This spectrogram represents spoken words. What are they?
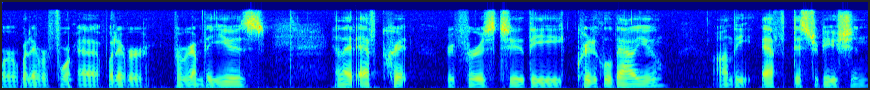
or whatever for, uh, whatever program they used. And that F crit refers to the critical value on the F distribution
